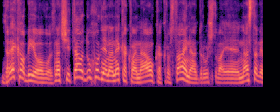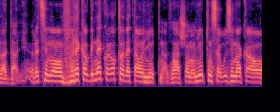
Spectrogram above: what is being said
Da rekao bi ovo, znači ta oduhovljena nekakva nauka kroz tajna društva je nastavila dalje. Recimo, rekao bi neko je oklevetao Njutna, znaš, ono, Newton se uzima kao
